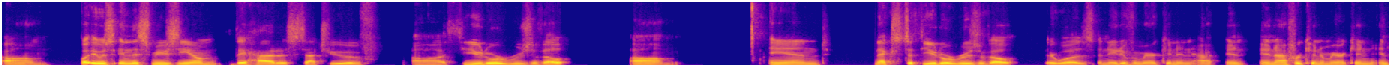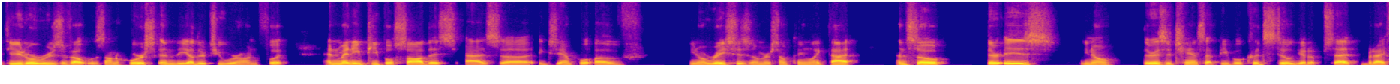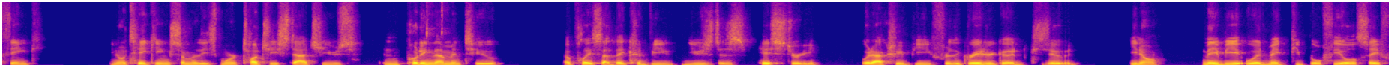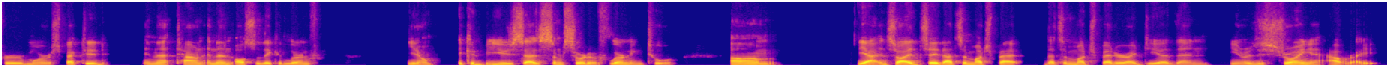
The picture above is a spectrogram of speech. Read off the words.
Um, but it was in this museum. They had a statue of uh, Theodore Roosevelt, um, and next to Theodore Roosevelt, there was a Native American and A- and an African American, and Theodore Roosevelt was on a horse, and the other two were on foot. And many people saw this as an example of, you know, racism or something like that. And so there is, you know, there is a chance that people could still get upset. But I think, you know, taking some of these more touchy statues and putting them into a place that they could be used as history would actually be for the greater good because it would, you know, maybe it would make people feel safer, more respected in that town. And then also they could learn, you know, it could be used as some sort of learning tool. Um, yeah. And so I'd say that's a much bet that's a much better idea than, you know, destroying it outright.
